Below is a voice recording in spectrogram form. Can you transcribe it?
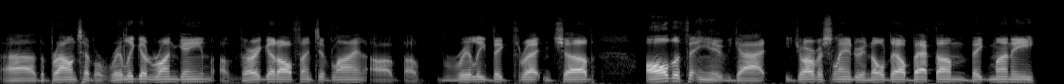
Uh, the Browns have a really good run game, a very good offensive line, a, a really big threat in Chubb. All the things you've got Jarvis Landry and Odell Beckham, big money.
